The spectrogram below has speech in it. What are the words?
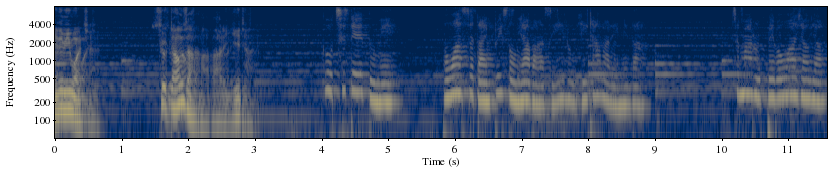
င်းသမီးဝန်ချံဆုတောင်းစာမှာဘာတွေရေးထားလဲကိုချစ်တဲ့သူနဲ့ဘဝဆက်တိုင်းတွေ့ဆုံရပါစေလို့ရေးထားပါတယ်မင်းသားကျမတို့ဘယ်ဘဝရောက်ရောက်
